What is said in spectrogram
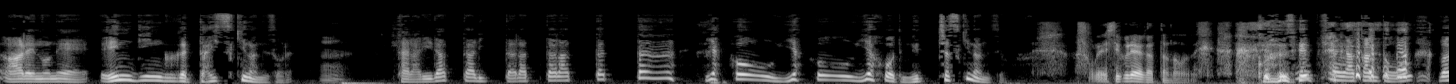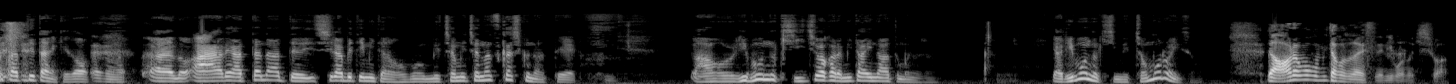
あれのね、エンディングが大好きなんです、俺。うん。タラリラッタリッタラッタラッタッター、ヤッホー、ヤッホー、ヤッホーってめっちゃ好きなんですよ。それしてくれやがったのね。これ絶対あかんと分かってたんやけど、あの、あれあったなって調べてみたら、もうめちゃめちゃ懐かしくなって、あ、俺リボンの騎士1話から見たいなと思いました。いや、リボンの騎士めっちゃおもろいんですよ。いや、あれ僕見たことないですね、リボンの騎士は。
